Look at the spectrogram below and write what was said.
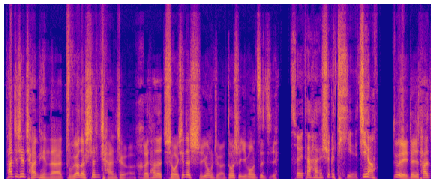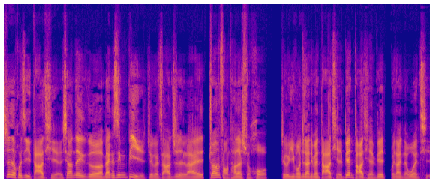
它这些产品的主要的生产者和它的首先的使用者都是伊翁自己，所以他还是个铁匠。对，就是他真的会自己打铁。像那个 Magazine B 这个杂志来专访他的时候，这个伊翁就在那边打铁，边打铁边回答你的问题。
